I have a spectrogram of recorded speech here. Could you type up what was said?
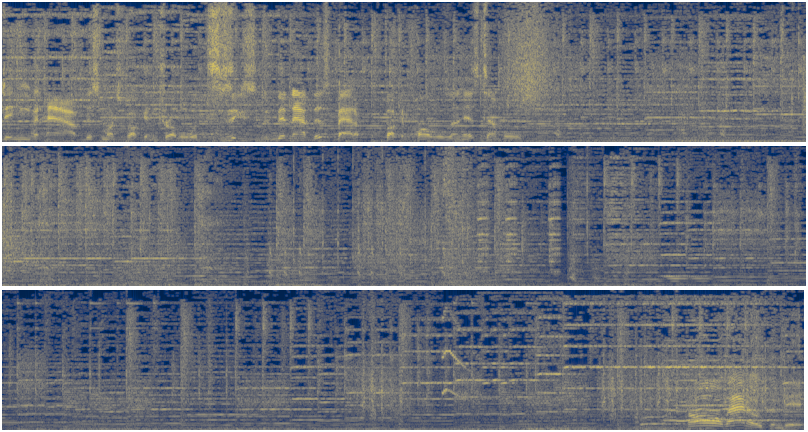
Didn't even have this much fucking trouble with. Didn't have this bad of fucking puzzles in his temples. Oh, that opened it.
